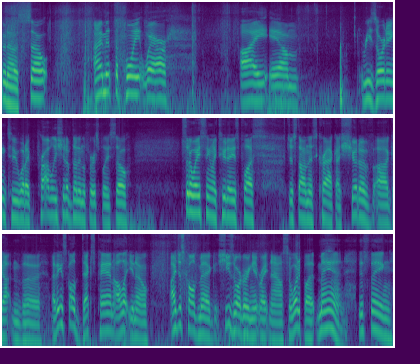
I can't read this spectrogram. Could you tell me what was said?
Who knows? So I'm at the point where I am resorting to what I probably should have done in the first place. So instead of wasting like two days plus just on this crack, I should have uh, gotten the, I think it's called Dexpan. I'll let you know. I just called Meg. She's ordering it right now. So what, but man, this thing,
